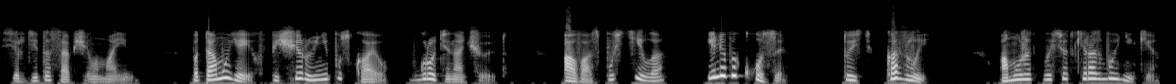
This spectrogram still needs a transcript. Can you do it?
сердито сообщила Маин. Потому я их в пещеру и не пускаю, в гроте ночуют. А вас пустила. Или вы козы, то есть козлы. А может, вы все-таки разбойники?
